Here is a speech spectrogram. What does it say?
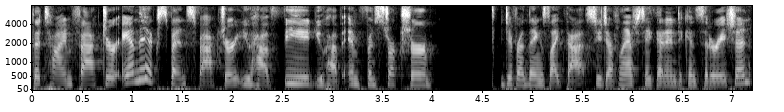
the time factor and the expense factor. You have feed, you have infrastructure different things like that. So you definitely have to take that into consideration.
